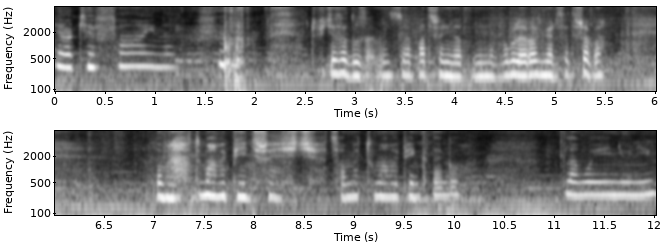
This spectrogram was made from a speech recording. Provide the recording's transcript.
Jakie fajne. Oczywiście za duże, więc ja patrzę na, na w ogóle rozmiar, co trzeba. Dobra, tu mamy 5-6. Co my tu mamy pięknego? Dla mojej niuni.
